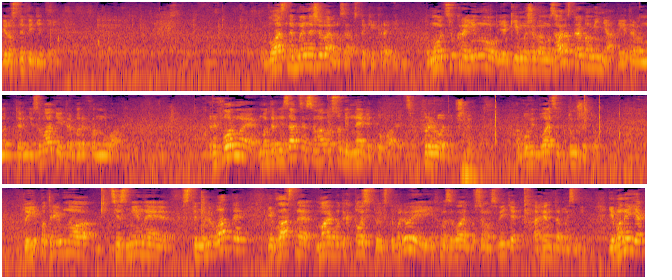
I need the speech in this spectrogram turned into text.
і ростити дітей. Власне, ми не живемо зараз в такій країні. Тому цю країну, в якій ми живемо зараз, треба міняти, її треба модернізувати, її треба реформувати. Реформи, модернізація сама по собі не відбувається природнім шляхом, або відбувається дуже довго то їй потрібно ці зміни стимулювати, і власне має бути хтось, хто їх стимулює, і їх називають в усьому світі агентами змін. І вони, як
